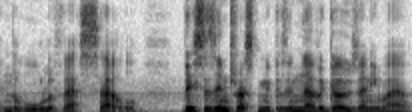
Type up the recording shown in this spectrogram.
in the wall of their cell. This is interesting because it never goes anywhere.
